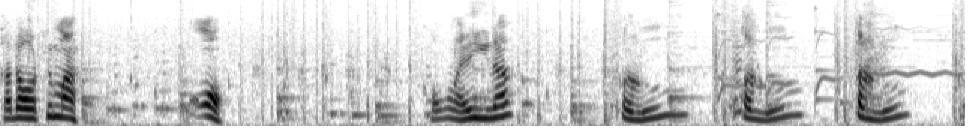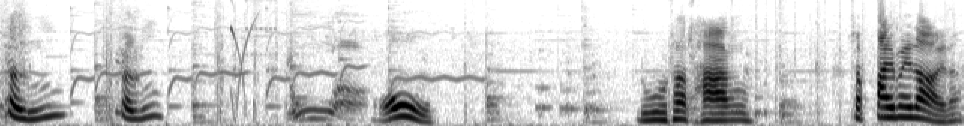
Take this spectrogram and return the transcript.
กระโดดขึ้นมา โอ้ตรงไหนอีกนะ ตึง ตึง ตึง ตึง ตึง โอ้ ดูท่าทาง จะไปไม่ได้นะ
